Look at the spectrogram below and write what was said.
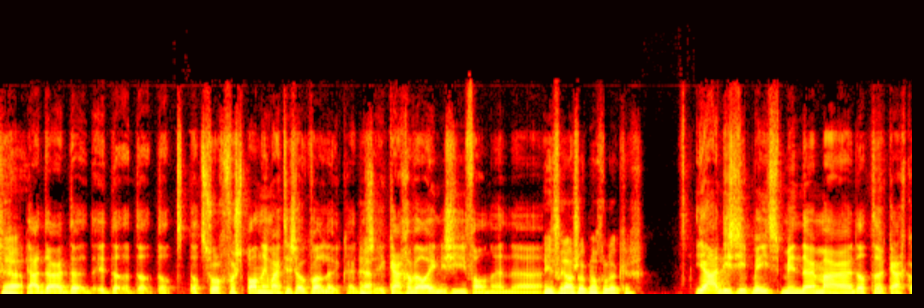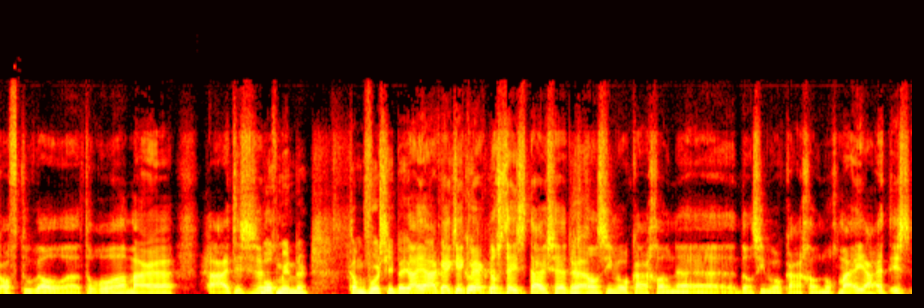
Ja, ja daar, dat, dat, dat, dat, zorgt voor spanning, maar het is ook wel leuk. Hè. Dus ja. ik krijg er wel energie van. En, uh, en je vrouw is ook nog gelukkig? Ja, die ziet me iets minder, maar dat krijg ik af en toe wel te horen. Maar het is... nog minder. Ik kan me voorstellen bij Nou ja, kijk, ik werk nog steeds thuis. Hè, dus dan zien we elkaar gewoon dan zien we elkaar gewoon nog. Maar ja, het is,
